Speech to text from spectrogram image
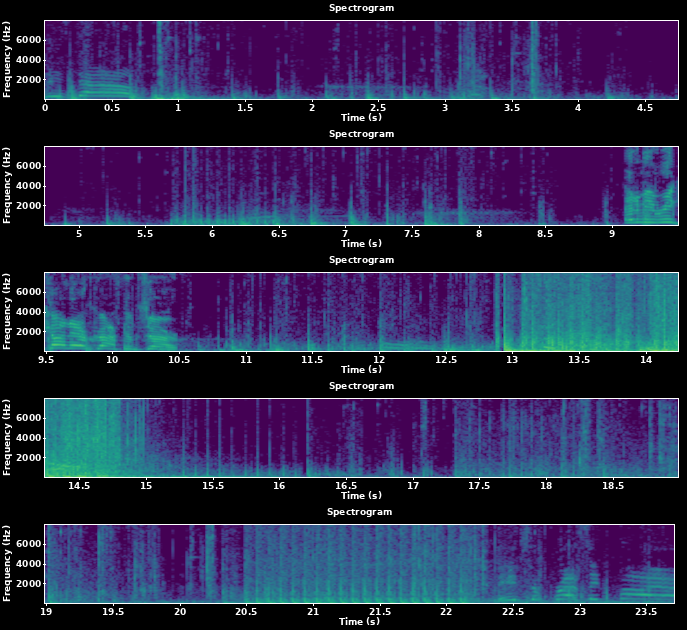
He's down! Enemy recon aircraft observed. Need suppressing fire!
